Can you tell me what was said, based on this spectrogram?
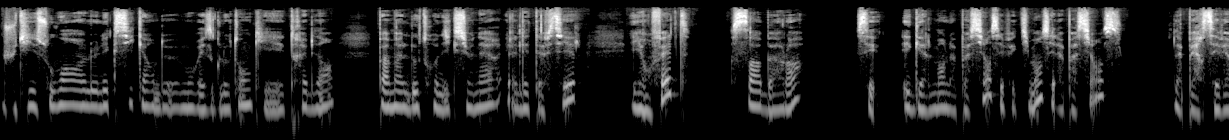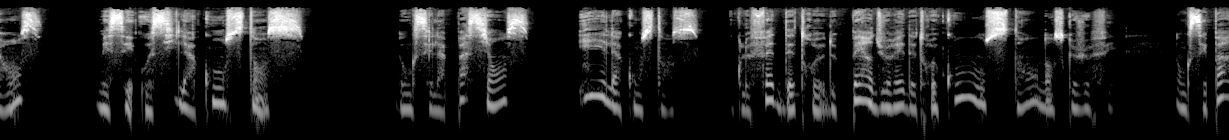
J'utilise souvent le lexique hein, de Maurice Gloton qui est très bien, pas mal d'autres dictionnaires, les tafsirs. Et en fait, sabara, c'est également la patience, effectivement, c'est la patience, la persévérance, mais c'est aussi la constance. Donc c'est la patience et la constance. Donc le fait d'être, de perdurer, d'être constant dans ce que je fais. Donc c'est pas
